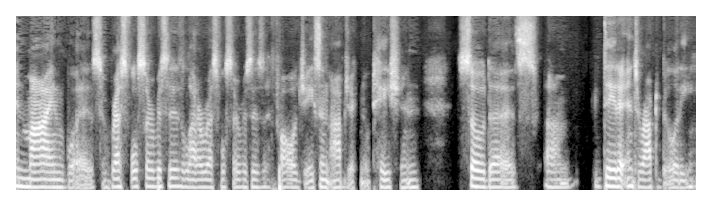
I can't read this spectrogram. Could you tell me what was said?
in mind was RESTful services. A lot of RESTful services follow JSON object notation. So does um, data interoperability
